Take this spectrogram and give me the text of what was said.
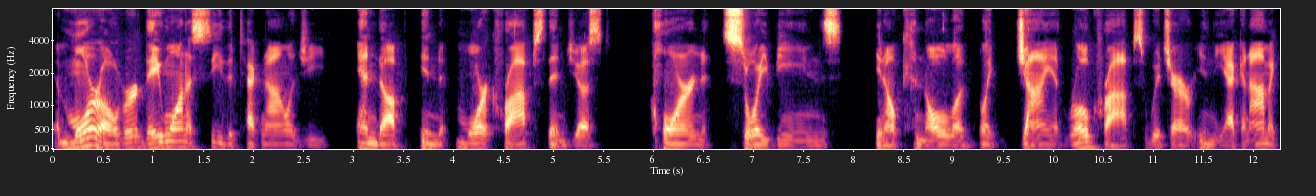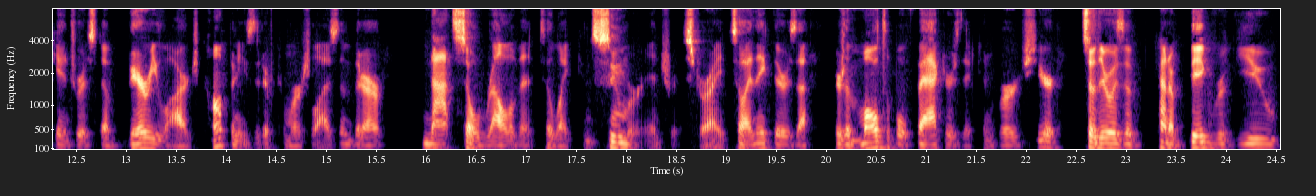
And moreover they want to see the technology end up in more crops than just corn soybeans you know, canola, like giant row crops, which are in the economic interest of very large companies that have commercialized them, but are not so relevant to like consumer interest, right? So I think there's a there's a multiple factors that converge here. So there was a kind of big review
